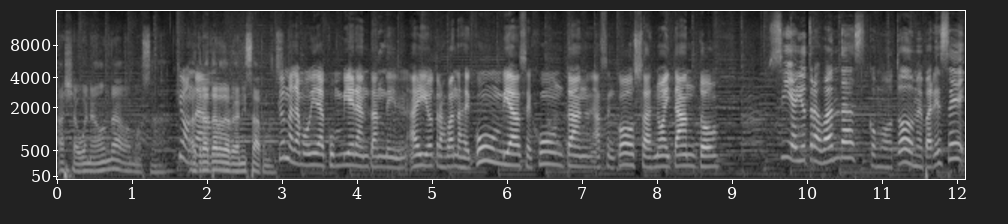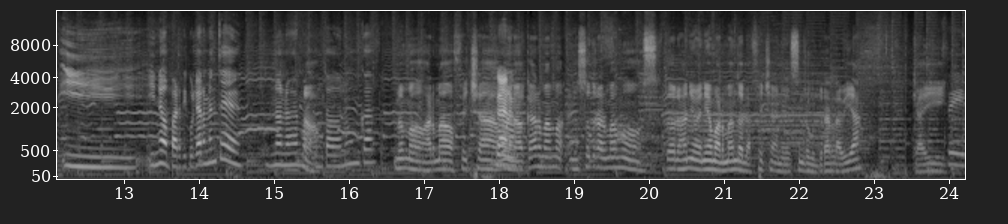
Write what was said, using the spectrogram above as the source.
haya buena onda, vamos a, ¿Qué a tratar de organizarnos. ¿Qué onda la movida cumbiera en Tandil? Hay otras bandas de cumbia, se juntan, hacen cosas, no hay tanto. Sí, hay otras bandas, como todo me parece, y, y no, particularmente no nos hemos No. juntado nunca. No hemos armado fecha. Claro. Bueno, acá armamos, nosotros armamos, todos los años veníamos armando la fecha en el Centro Cultural La Vía, que ahí Sí.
